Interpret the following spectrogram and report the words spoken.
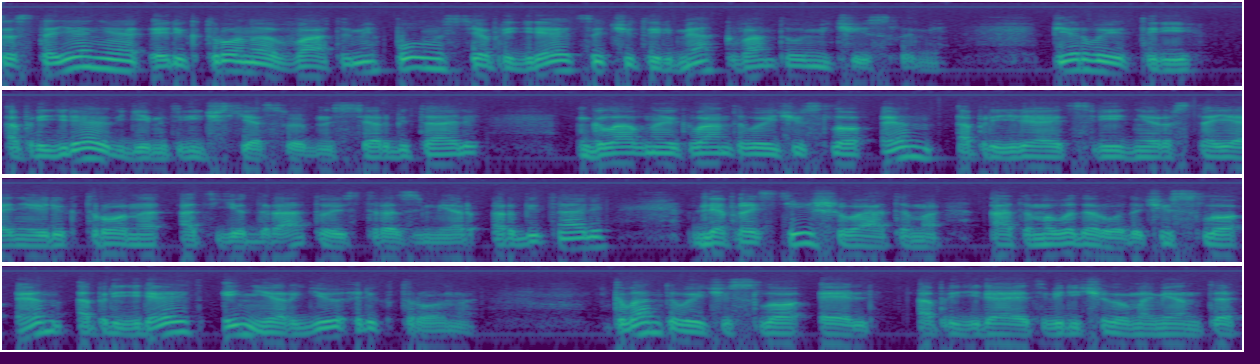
Состояние электрона в атоме полностью определяется четырьмя квантовыми числами. Первые три определяют геометрические особенности орбитали. Главное квантовое число n определяет среднее расстояние электрона от ядра, то есть размер орбитали. Для простейшего атома, атома водорода, число n определяет энергию электрона. Квантовое число L определяет величину момента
